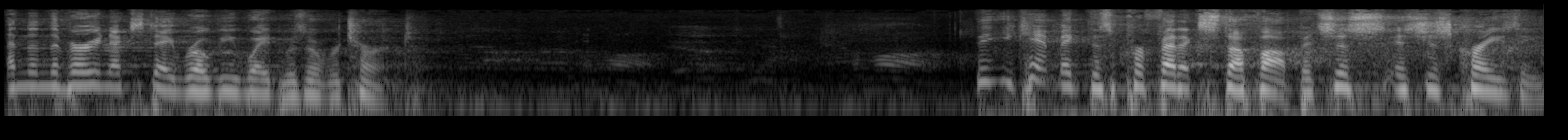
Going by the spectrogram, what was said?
and then the very next day, Roe v. Wade was overturned. You can't make this prophetic stuff up. It's just, it's just crazy.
